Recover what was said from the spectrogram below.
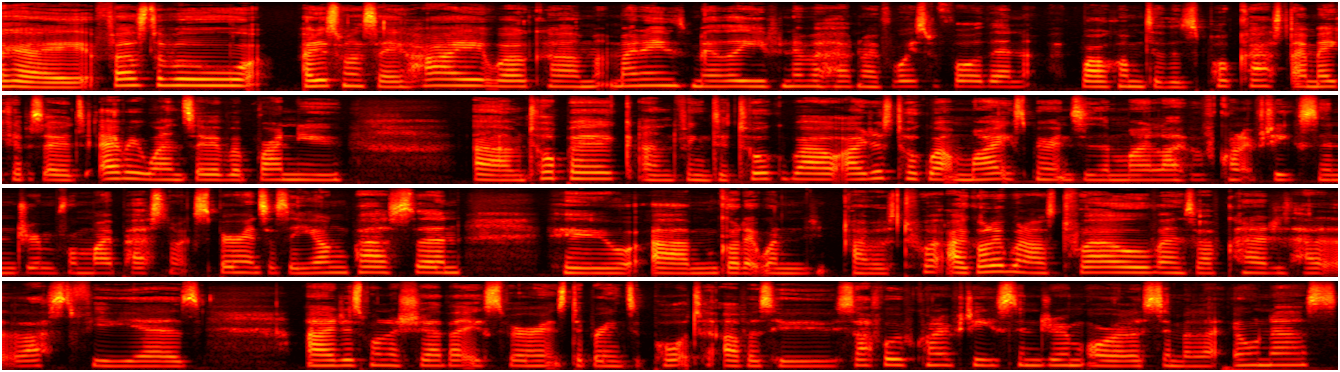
Okay, first of all, I just want to say hi, welcome. My name's Millie. If you've never heard my voice before, then welcome to this podcast. I make episodes every Wednesday with a brand new um, topic and thing to talk about. I just talk about my experiences in my life of chronic fatigue syndrome from my personal experience as a young person who um, got it when I was tw- I got it when I was 12, and so I've kind of just had it the last few years. I just want to share that experience to bring support to others who suffer with chronic fatigue syndrome or a similar illness,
